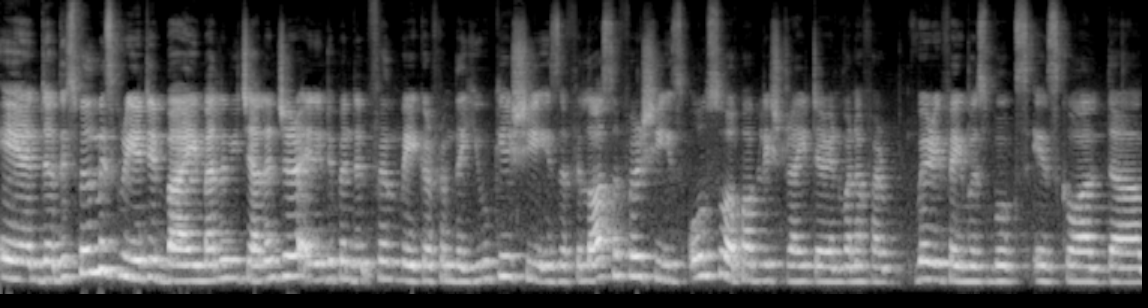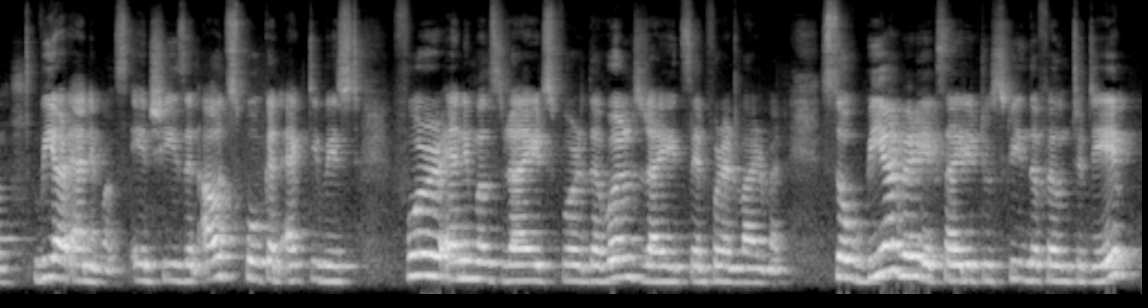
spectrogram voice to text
And uh, this film is created by Melanie Challenger, an independent filmmaker from the UK. She is a philosopher. She is also a published writer, and one of her very famous books is called uh, We Are Animals. And she is an outspoken activist for animals' rights, for the world's rights, and for environment. So we are very excited to screen the film today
